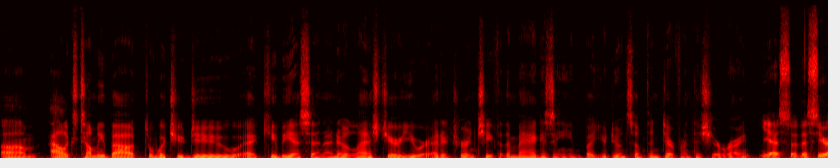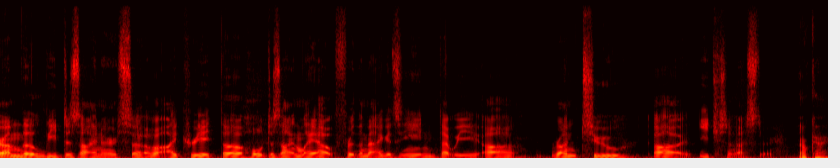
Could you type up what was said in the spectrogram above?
Um, Alex, tell me about what you do at QBSN. I know last year you were editor in chief of the magazine, but you're doing something different this year, right? Yeah, so this year I'm the lead designer, so I create the whole design layout for the magazine that we uh, run two uh, each semester. Okay.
